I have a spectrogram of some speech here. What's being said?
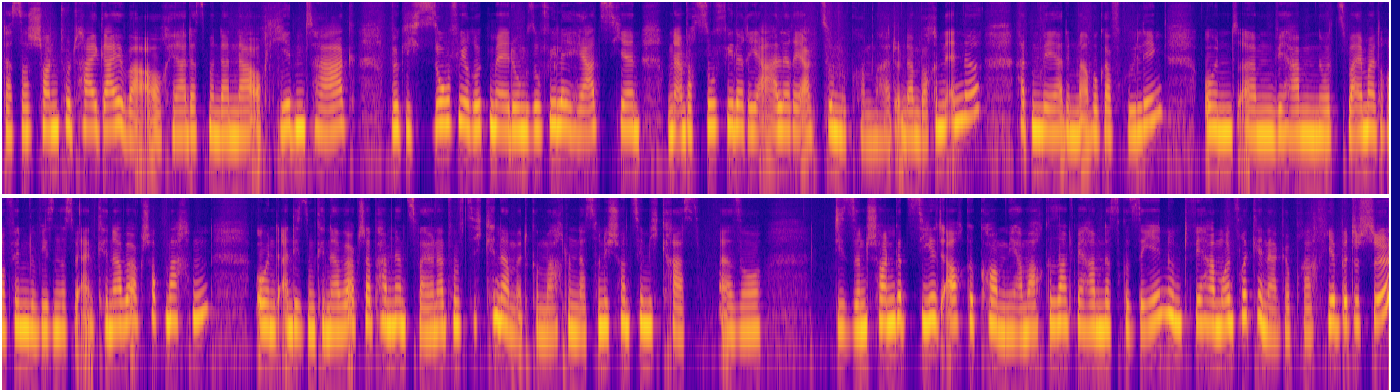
dass das schon total geil war auch, ja, dass man dann da auch jeden Tag wirklich so viel Rückmeldung, so viele Herzchen und einfach so viele reale Reaktionen bekommen hat. Und am Wochenende hatten wir ja den Marburger Frühling und ähm, wir haben nur zweimal darauf hingewiesen, dass wir einen Kinderworkshop machen. Und an diesem Kinderworkshop haben dann 250 Kinder mitgemacht. Und das finde ich schon ziemlich krass. Also die sind schon gezielt auch gekommen. Die haben auch gesagt, wir haben das gesehen und wir haben unsere Kinder gebracht. Hier, bitteschön.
